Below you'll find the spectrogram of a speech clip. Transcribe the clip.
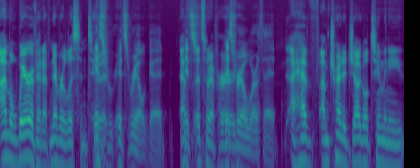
I'm aware of it. I've never listened to It's it. it's real good. That's, it's that's what I've heard. it's real worth it. I have. I'm trying to juggle too many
